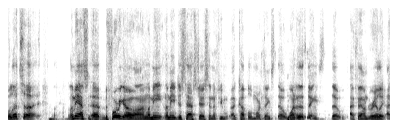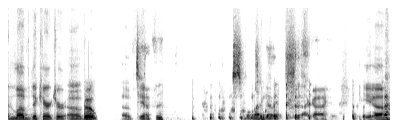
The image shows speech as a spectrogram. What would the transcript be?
Well, let's uh, let me ask uh, before we go on. Let me let me just ask Jason a few a couple more things. Though one of the things that I found really I loved the character of Who? of yes Just let it go. that guy. He uh,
